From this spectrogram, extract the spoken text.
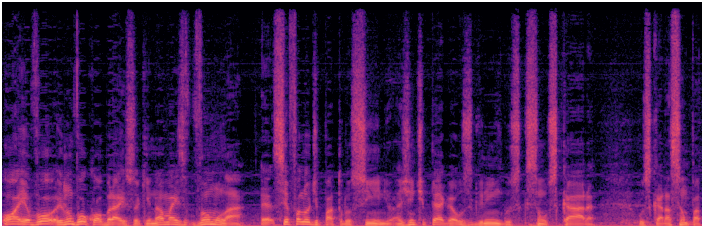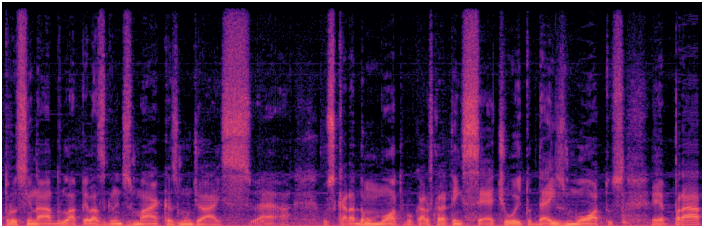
Ó, eu, vou, eu não vou cobrar isso aqui não, mas vamos lá. É, Você falou de patrocínio, a gente pega os gringos, que são os caras, os caras são patrocinados lá pelas grandes marcas mundiais. É, os caras dão moto pro cara, os caras têm 7, 8, 10 motos é, pra,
